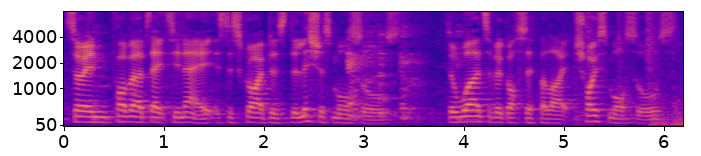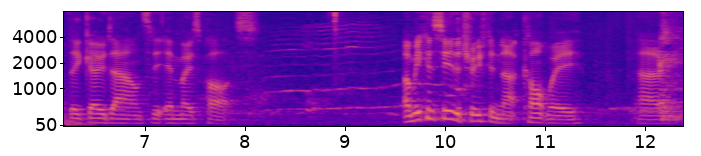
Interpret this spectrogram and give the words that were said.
So in Proverbs 18:8, it's described as delicious morsels. The words of a gossip are like choice morsels, they go down to the inmost parts. And we can see the truth in that, can't we? Um,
